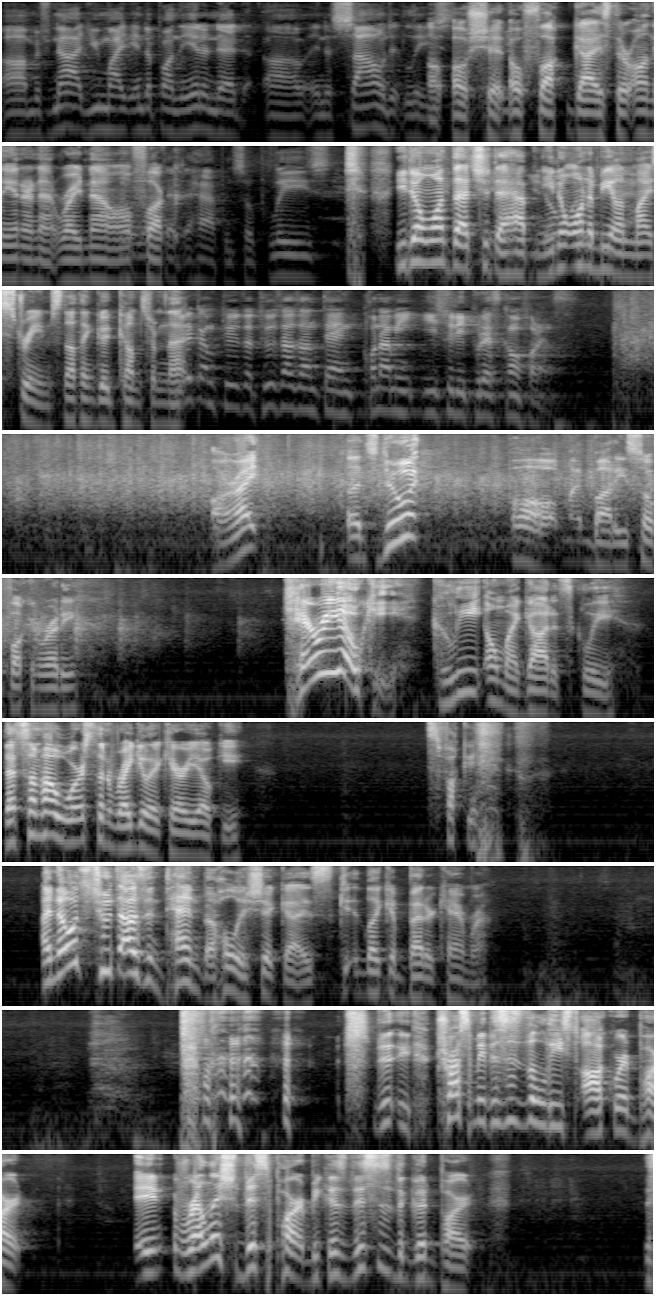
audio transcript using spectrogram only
Um, if not, you might end up on the internet uh, in a sound at least. Oh, oh shit. Oh fuck, guys, they're on the internet right now. Oh don't want fuck. that to happen. So please. You don't want that shit to happen. you You don't don't want to wanna be on my streams. Nothing good comes from that. Welcome to the 2010 Konami E3 press conference. All right, let's do it. Oh, my body's so fucking ready. Karaoke, Glee. Oh my god, it's Glee. That's somehow worse than regular karaoke. It's fucking. I know it's 2010, but holy shit, guys, get like a better camera. Trust me, this is the least awkward part. It, relish this part because this is the good part.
